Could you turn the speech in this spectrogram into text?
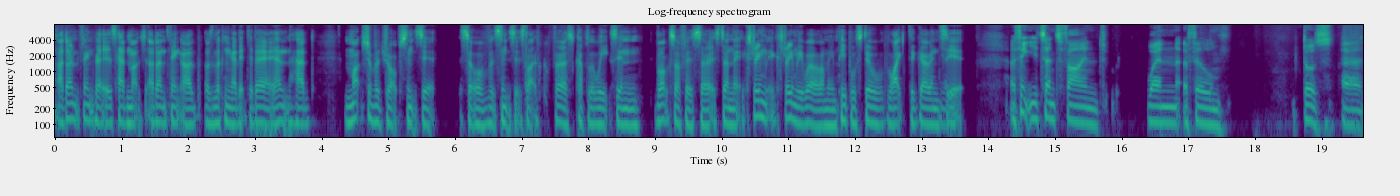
I don't think that it's had much. I don't think I, I was looking at it today. It hasn't had much of a drop since it sort of since its like first couple of weeks in box office. So it's done it extremely extremely well. I mean, people still like to go and Yeah. see it. I think you tend to find when a film does uh,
